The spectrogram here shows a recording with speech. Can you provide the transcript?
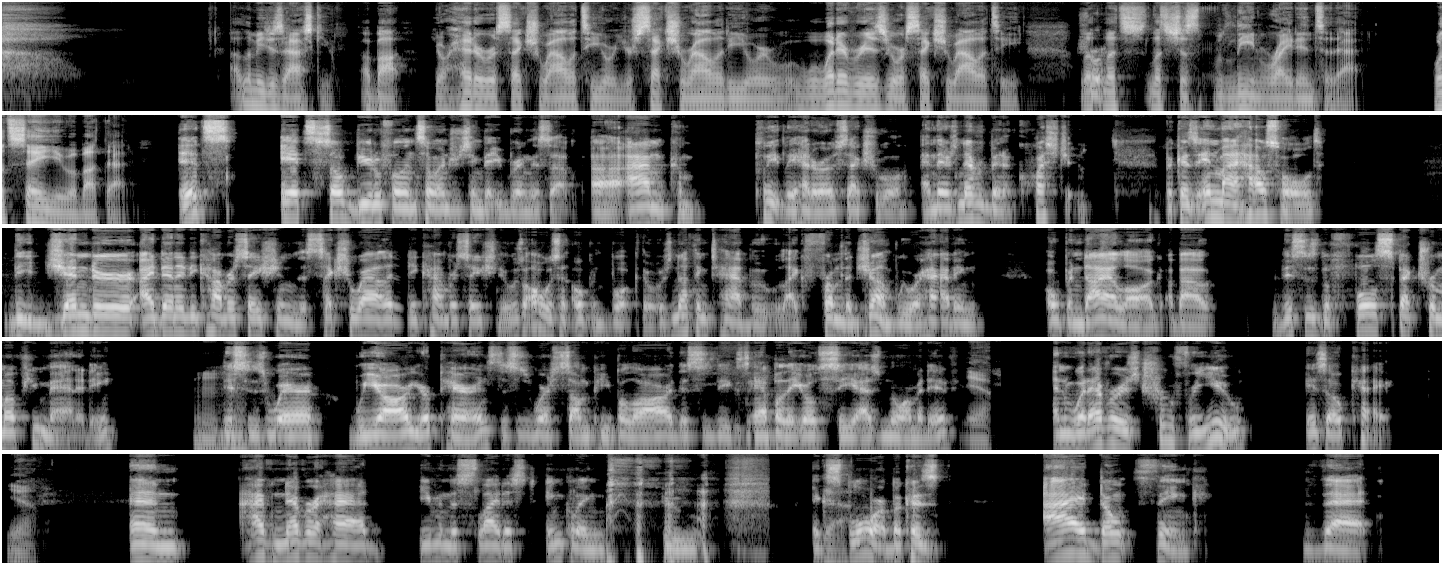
Uh, Let me just ask you about your heterosexuality or your sexuality or whatever is your sexuality. Let, let's let's just lean right into that. What say you about that? It's it's so beautiful and so interesting that you bring this up. Uh, I'm completely heterosexual, and there's never been a question because in my household, the gender identity conversation, the sexuality conversation, it was always an open book. There was nothing taboo. Like from the jump, we were having open dialogue about this is the full spectrum of humanity. Mhm. This is where we are your parents. This is where some people are. This is the example that you'll see as normative. Yeah. And whatever is true for you is okay. Yeah. And I've never had even the slightest inkling to explore because I don't think that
